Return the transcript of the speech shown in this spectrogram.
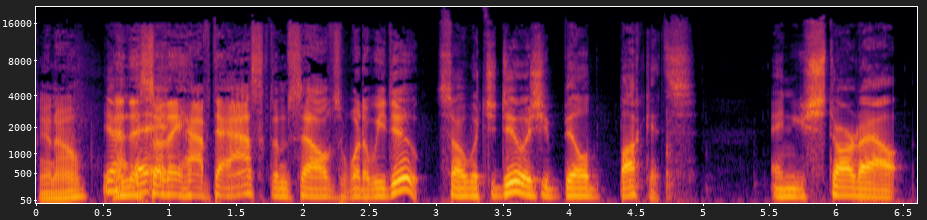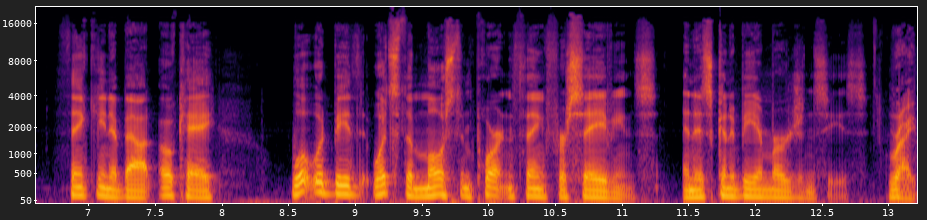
You know, Yeah, and then, so eh, they have to ask themselves, what do we do? So what you do is you build buckets, and you start out thinking about okay, what would be what's the most important thing for savings, and it's going to be emergencies Right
